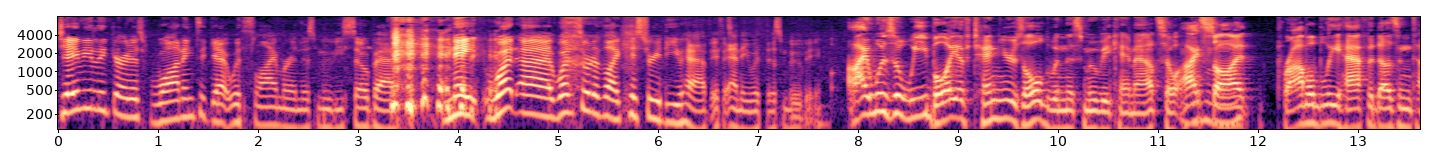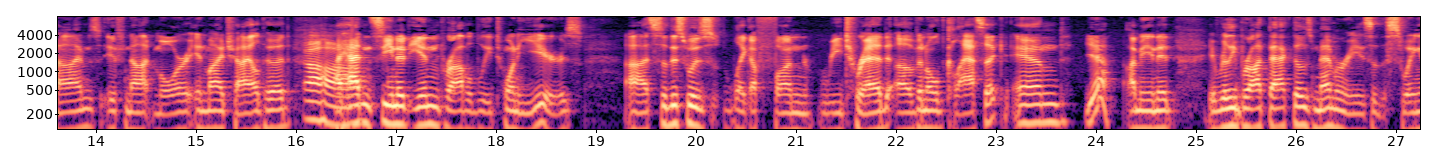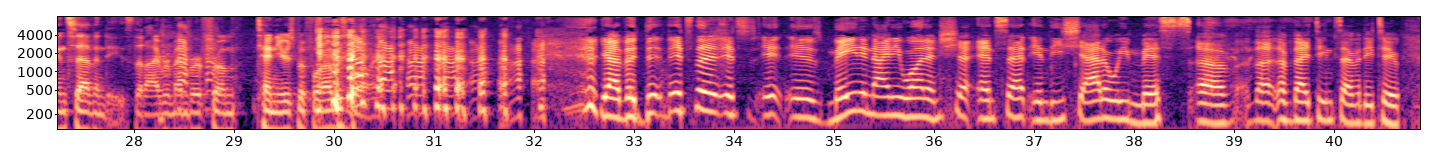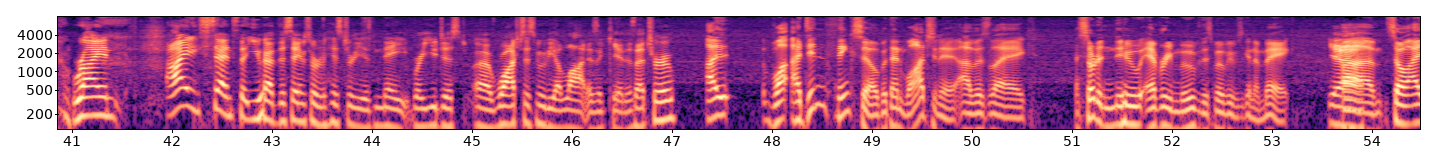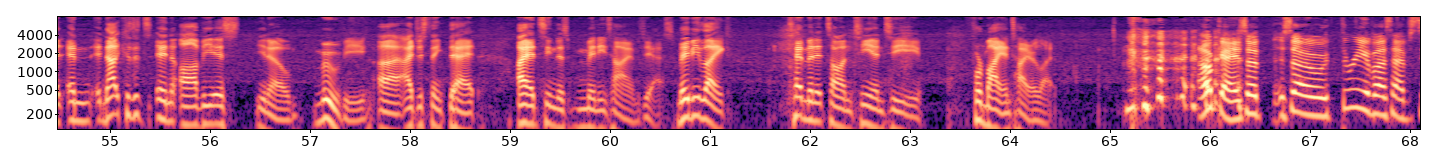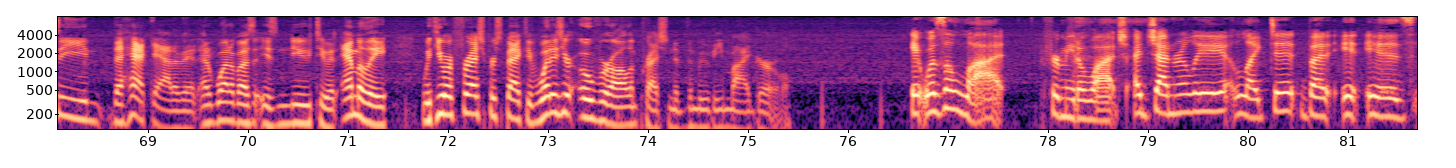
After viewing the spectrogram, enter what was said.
Jamie Lee Curtis wanting to get with Slimer in this movie so bad. Nate, what uh, what sort of like history do you have, if any, with this movie? I was a wee boy of 10 years old when this movie came out, so I saw Mm-hmm. it probably half a dozen times, if not more, in my childhood. Uh-huh. I hadn't seen it in probably 20 years. Uh, so this was like a fun retread of an old classic, and yeah, I mean it. It really brought back those memories of the swinging '70s that I remember from 10 years before I was born. yeah, the, the it's the it's it is made in '91 and sh- and set in the shadowy mists of the of 1972. Ryan, I sense that you have the same sort of history as Nate, where you just uh, watched this movie a lot as a kid. Is that true? I wa- I didn't think so, but then watching it, I was like, I sort of knew every move this movie was going to make. Yeah. Um, so I and not because it's an obvious, you know, movie. Uh, I just think that I had seen this many times. Yes, maybe like ten minutes on TNT for my entire life. okay, so so three of us have seen the heck out of it, and one of us is new to it. Emily, with your fresh perspective, what is your overall impression of the movie My Girl? It was a lot for me to watch. I generally liked it, but it is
